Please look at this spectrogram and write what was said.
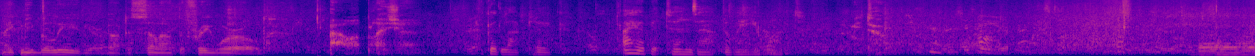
Make me believe you're about to sell out the free world. Our pleasure. Good luck, Luke. I hope it turns out the way you want. Me too.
